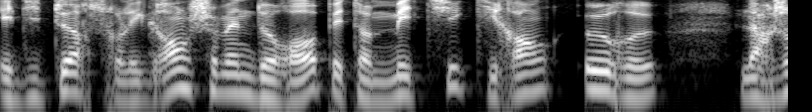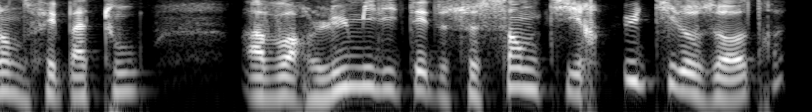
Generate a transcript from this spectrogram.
Éditeur sur les grands chemins d'Europe est un métier qui rend heureux. L'argent ne fait pas tout avoir l'humilité de se sentir utile aux autres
